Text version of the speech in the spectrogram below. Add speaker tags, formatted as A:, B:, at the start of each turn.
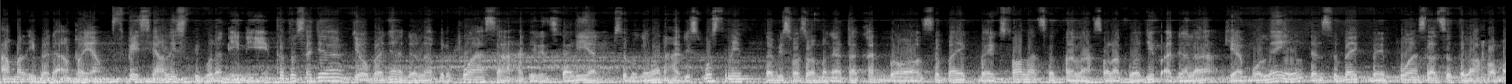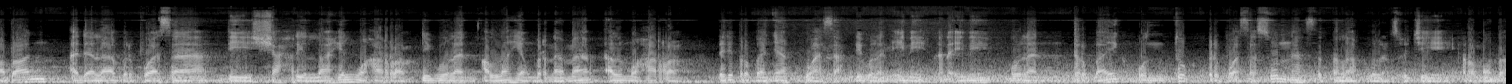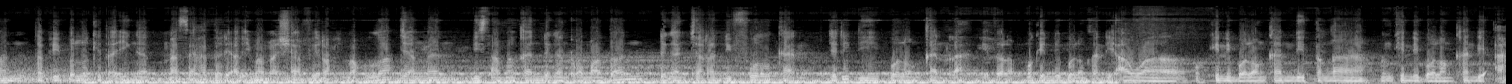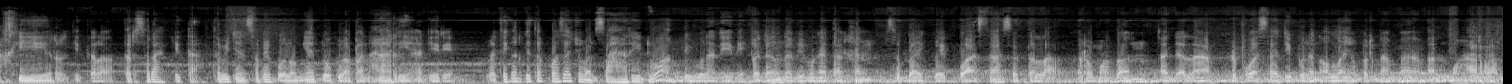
A: amal ibadah apa yang spesialis di bulan ini? Tentu saja jawabannya adalah berpuasa hadirin sekalian. Sebagaimana hadis muslim, Nabi SAW mengatakan bahwa sebaik-baik sholat setelah sholat wajib adalah qiyamul lail dan sebaik-baik puasa setelah Ramadan adalah berpuasa di syahrillahil muharram di bulan Allah yang bernama Al-Muharram. Jadi perbanyak puasa di bulan ini. Karena ini bulan terbaik untuk berpuasa sunnah setelah bulan suci Ramadan. Tapi perlu kita ingat nasihat dari Al-Imam Asyafi rahimahullah jangan disamakan dengan Ramadan dengan cara difullkan. Jadi dibolongkanlah gitu loh. Mungkin dibolongkan di awal mungkin dibolongkan di tengah mungkin dibolongkan di akhir gitu loh. Terserah kita. Tapi jangan sampai bolongnya 28 hari hadirin Berarti kan kita puasa cuma sehari doang di bulan ini. Padahal Nabi mengatakan sebaik-baik puasa setelah Ramadan adalah berpuasa di bulan Allah yang bernama Al-Muharram.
